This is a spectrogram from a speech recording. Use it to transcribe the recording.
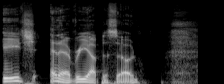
each and every episode.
